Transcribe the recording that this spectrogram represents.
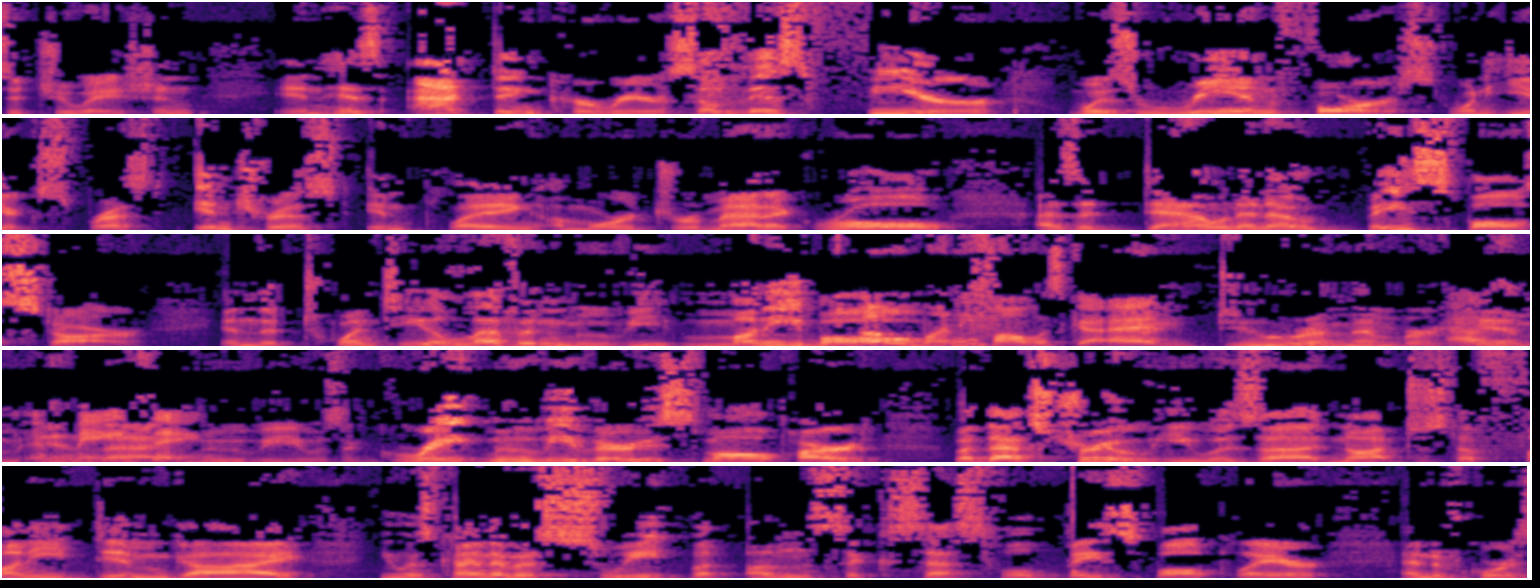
situation in his acting career. So this fear was reinforced when he expressed interest in playing a more dramatic role as a down and out baseball star in the 2011 movie Moneyball. Oh, Moneyball was good. I do remember That him in that movie. It was a great movie, a very small part, but that's true. He was uh, not just a funny, dim guy. He was kind of a sweet but unsuccessful baseball player. And of course,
